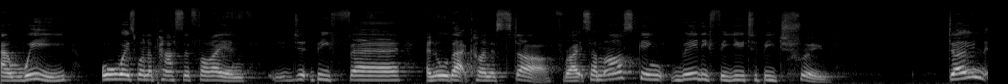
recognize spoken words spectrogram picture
And we always want to pacify and be fair and all that kind of stuff, right? So I'm asking really for you to be true. Don't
